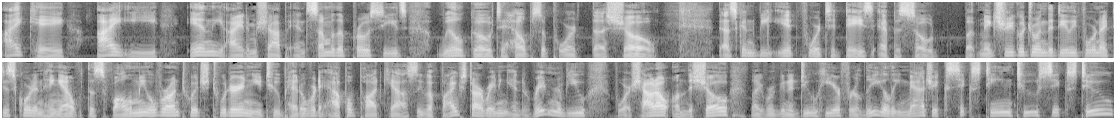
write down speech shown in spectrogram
I K IE in the item shop, and some of the proceeds will go to help support the show. That's going to be it for today's episode. But make sure you go join the Daily Fortnite Discord and hang out with us. Follow me over on Twitch, Twitter, and YouTube. Head over to Apple Podcasts, leave a five star rating and a written review for a shout out on the show, like we're going to do here for Legally Magic 16262.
